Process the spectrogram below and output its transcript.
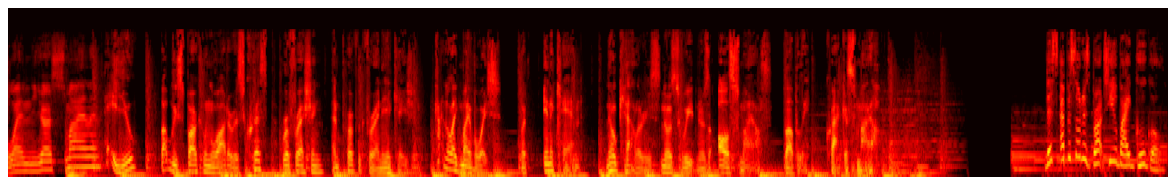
When you're smiling. Hey, you. Bubbly sparkling water is crisp, refreshing, and perfect for any occasion. Kind of like my voice, but in a can. No calories, no sweeteners, all smiles. Bubbly. Crack a smile. This episode is brought to you by Google.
